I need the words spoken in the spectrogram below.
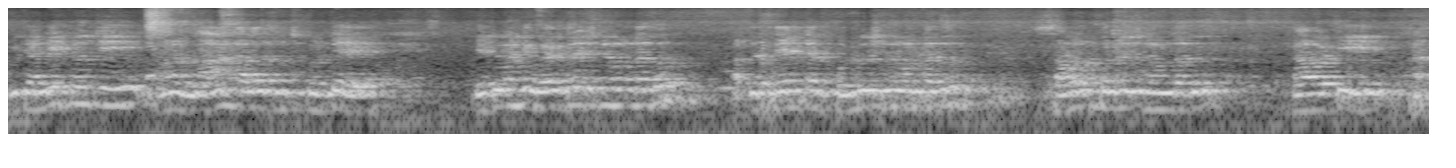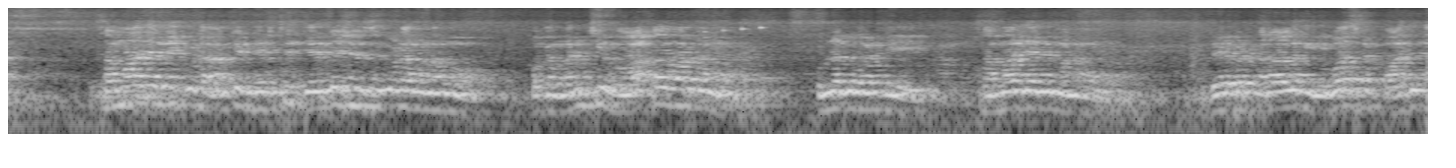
వీటన్నిటి నుంచి మనం లాంగ్ ఆలోచించుకుంటే ఎటువంటి వైబ్రేషన్ ఉండదు at the same time pollution ఉండదు సౌండ్ పొల్యూషన్ ఉండదు. కాబట్టి సమాజాన్ని కూడా అంటే నెక్స్ట్ జనరేషన్స్ కూడా మనము ఒక మంచి వాతావరణం ఉన్నటువంటి సమాజాన్ని మనం రేపటి తరాలకు ఇవ్వాల్సిన బాధ్యత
